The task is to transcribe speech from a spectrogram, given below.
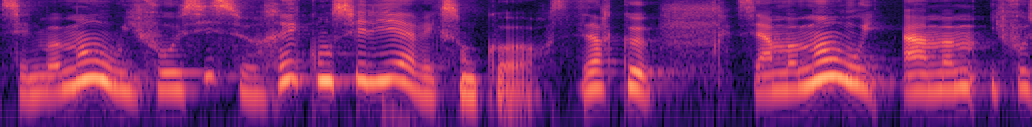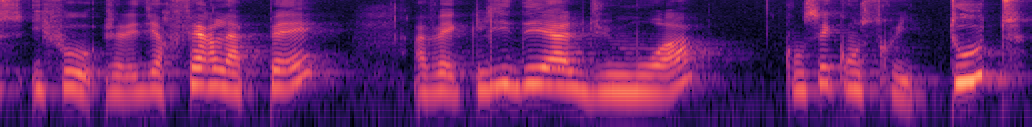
c'est le moment où il faut aussi se réconcilier avec son corps. C'est-à-dire que c'est un moment où il faut, il faut j'allais dire, faire la paix avec l'idéal du moi qu'on s'est construit. Toutes,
